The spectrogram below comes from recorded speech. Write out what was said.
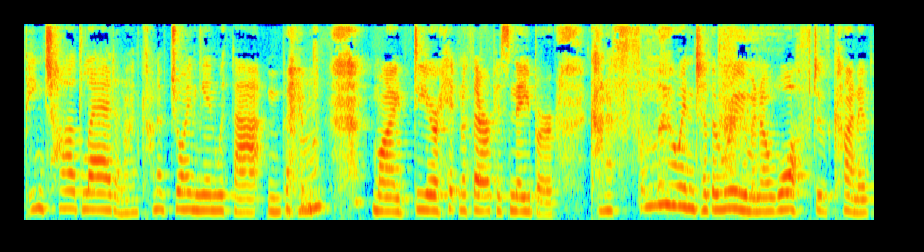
being child led, and I'm kind of joining in with that. And then mm-hmm. my dear hypnotherapist neighbor kind of flew into the room in a waft of kind of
